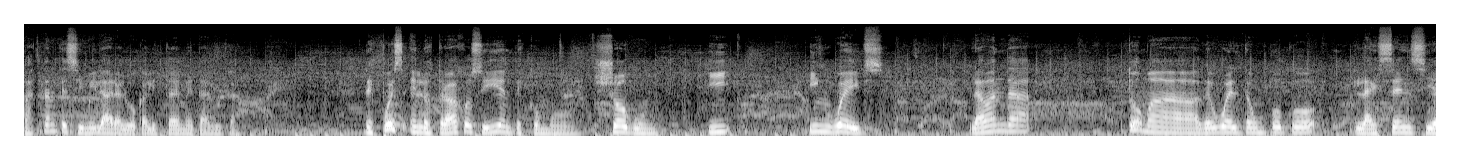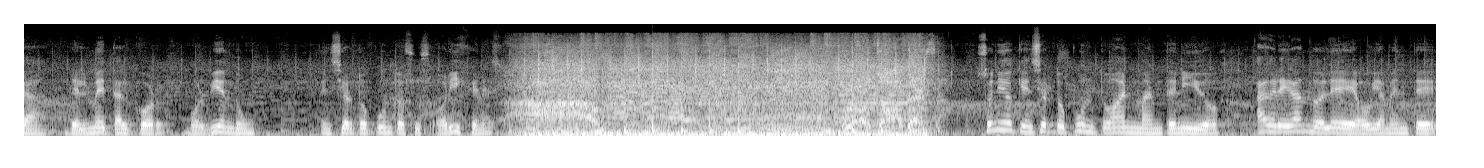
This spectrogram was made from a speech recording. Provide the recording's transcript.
bastante similar al vocalista de Metallica. Después en los trabajos siguientes como Shogun y In Waves, la banda toma de vuelta un poco la esencia del metalcore, volviendo en cierto punto a sus orígenes. Sonido que en cierto punto han mantenido agregándole obviamente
